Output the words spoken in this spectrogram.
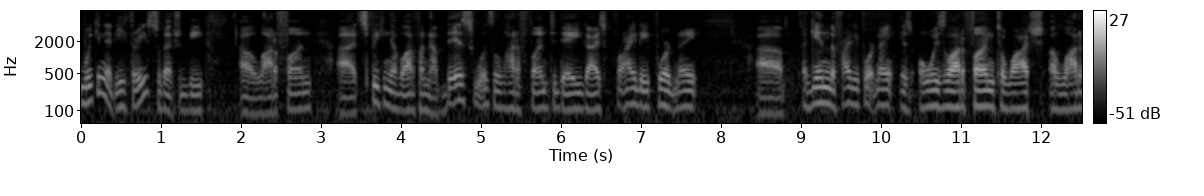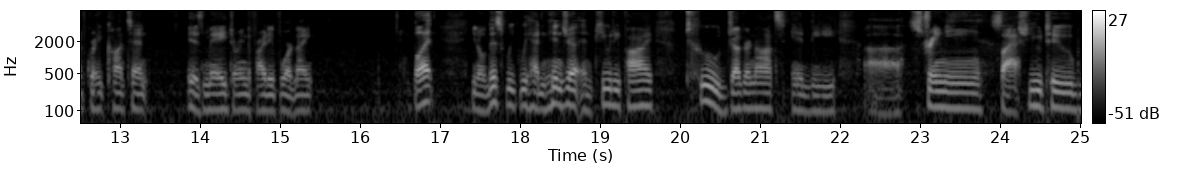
weekend at E3, so that should be a lot of fun. Uh, speaking of a lot of fun, now this was a lot of fun today, you guys. Friday Fortnite. Uh, again, the Friday Fortnite is always a lot of fun to watch. A lot of great content is made during the Friday Fortnite. But, you know, this week we had Ninja and PewDiePie, two juggernauts in the uh, streaming slash YouTube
